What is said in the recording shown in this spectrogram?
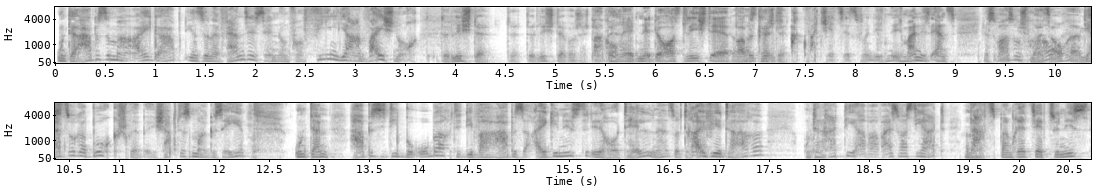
Und da haben sie mal Ei gehabt in so einer Fernsehsendung vor vielen Jahren, weiß ich noch. Der Lichter, der, der Lichter wahrscheinlich. Der Babbel nicht, nicht der Horst Lichter, Babbel Lichter. Ach Quatsch, jetzt, jetzt denen. Ich meine es ernst. Das war so mein's Frau, auch ernst. die hat sogar Buch geschrieben. Ich habe das mal gesehen. Und dann habe sie die beobachtet, die war, habe sie eingenistet in ein Hotel, ne, so drei, vier Tage. Und dann hat die aber, weißt du, was die hat? Nachts beim Rezeptionist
